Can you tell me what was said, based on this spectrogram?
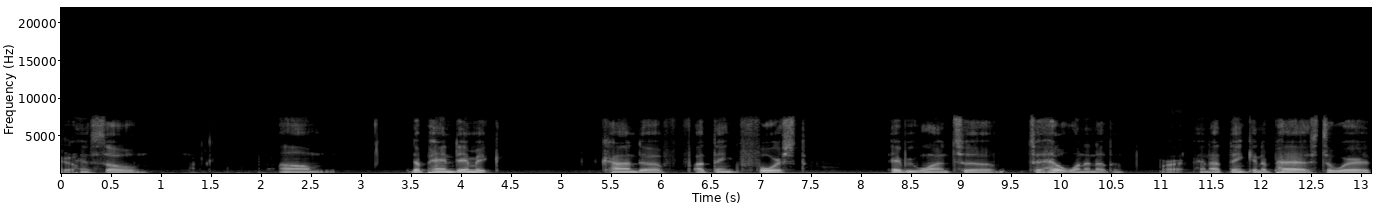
Yeah. And so um the pandemic kind of I think forced everyone to to help one another. Right. And I think in the past to where,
